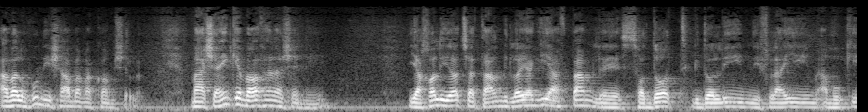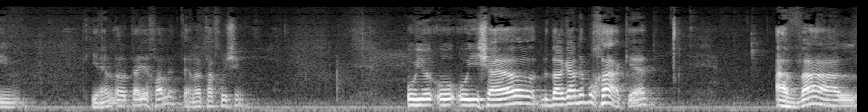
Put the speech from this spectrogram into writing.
אבל הוא נשאר במקום שלו. מה שאין כן באופן השני, יכול להיות שהתלמיד לא יגיע אף פעם לסודות גדולים, נפלאים, עמוקים, כי אין לו את היכולת, אין לו את החושים. הוא, הוא, הוא יישאר בדרגה נמוכה, כן? אבל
